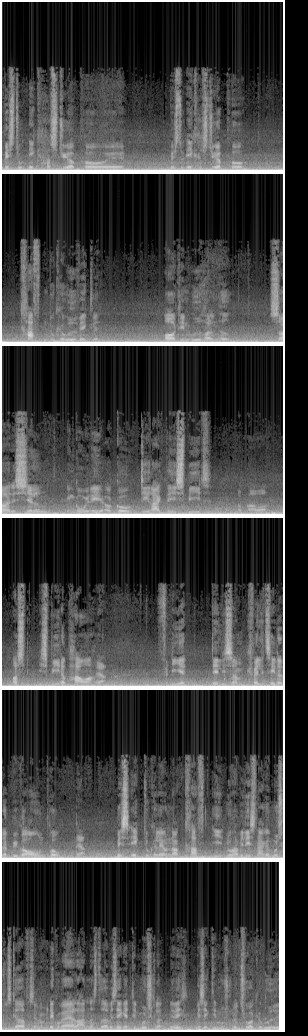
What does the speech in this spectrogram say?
Hvis du ikke har styr på... Øh, hvis du ikke har styr på kraften, du kan udvikle, og din udholdenhed, så er det sjældent en god idé at gå direkte i speed, og power. og sp- i speed og power, Ja, fordi at det er ligesom kvaliteter, der bygger ovenpå. ja, Hvis ikke du kan lave nok kraft i, nu har vi lige snakket muskelskader for eksempel, men det kunne være alle andre steder, hvis ikke, at din muskler, hvis, hvis ikke din muskulatur kan ud,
